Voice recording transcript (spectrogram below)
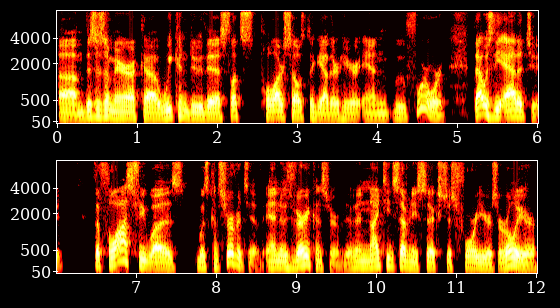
Um, this is America. We can do this. Let's pull ourselves together here and move forward. That was the attitude. The philosophy was was conservative, and it was very conservative. In 1976, just four years earlier,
